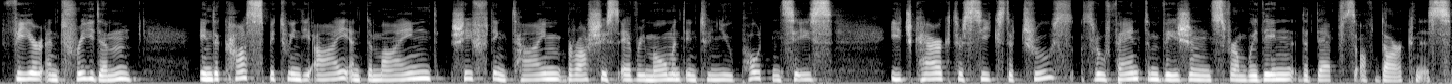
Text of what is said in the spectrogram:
fear and freedom. In the cusp between the eye and the mind, shifting time brushes every moment into new potencies each character seeks the truth through phantom visions from within the depths of darkness.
